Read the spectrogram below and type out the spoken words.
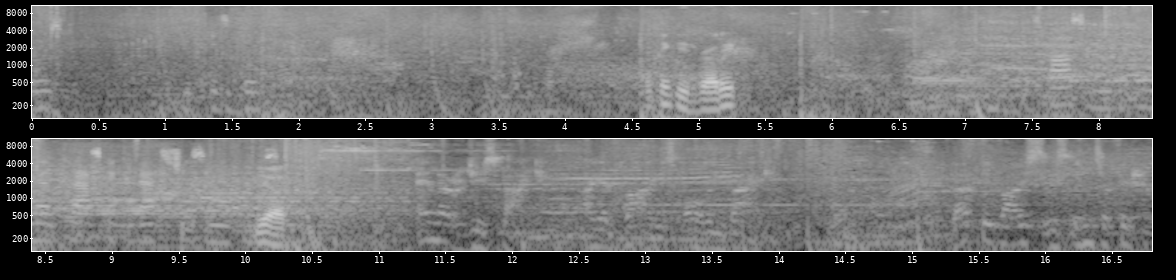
Those invisible. I think he's ready. It's awesome. We have basket bats chasing me. Yeah. Energy's back. I advise falling back. That device is insufficient.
